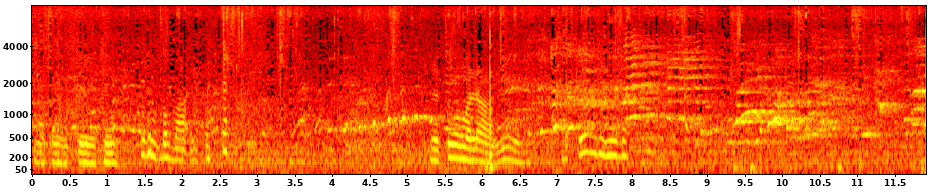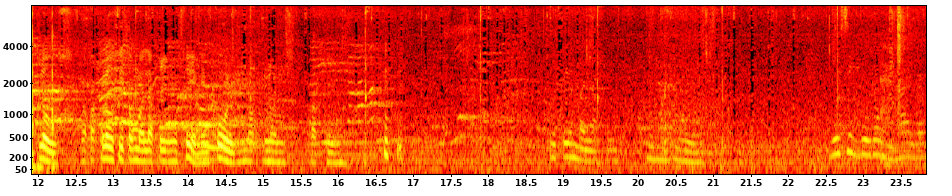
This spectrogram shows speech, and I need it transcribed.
Nakangiti. Puro babae pa. Ito yung malalim. Ba't kaya hindi nila? Close. Naka-close itong malaking swimming pool. Not non-packing. Ito yung malaki. Di siguro mahal yan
